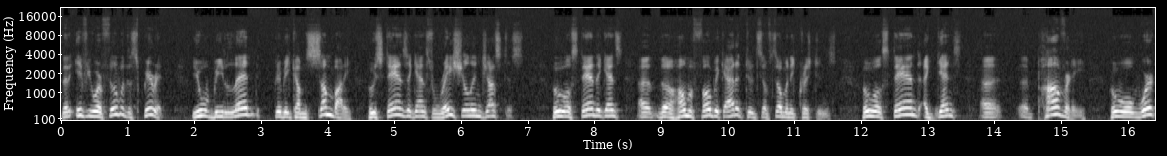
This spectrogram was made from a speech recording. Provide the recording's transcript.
that if you are filled with the Spirit, you will be led to become somebody who stands against racial injustice, who will stand against uh, the homophobic attitudes of so many Christians, who will stand against uh, uh, poverty, who will work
